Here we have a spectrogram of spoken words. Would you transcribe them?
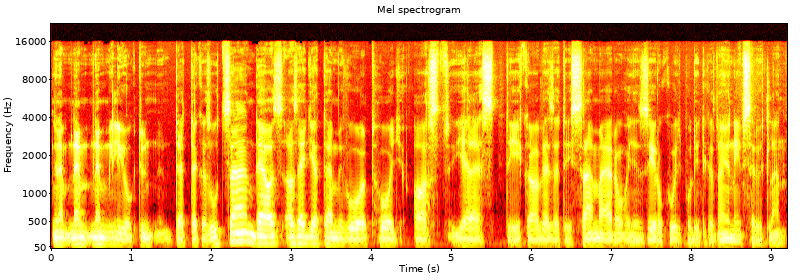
nem, nem, nem milliók tettek az utcán, de az, az egyértelmű volt, hogy azt jelezték a vezetés számára, hogy ez zero covid politika nagyon népszerűtlen.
